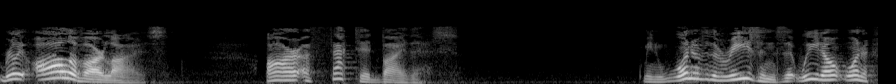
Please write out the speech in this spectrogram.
really all of our lives, are affected by this. I mean, one of the reasons that we don't want to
